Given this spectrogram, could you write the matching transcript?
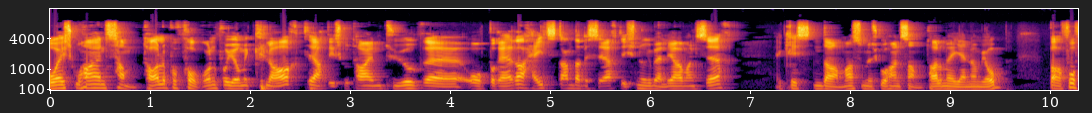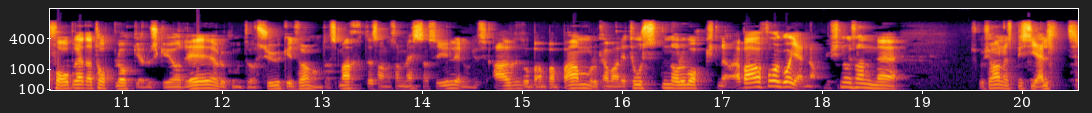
Og jeg skulle ha en samtale på forhånd for å gjøre meg klar til at jeg skulle ta en tur eh, og operere. Helt standardisert, ikke noe veldig avansert. En kristen dame som vi skulle ha en samtale med gjennom jobb. Bare for å forberede topplokket. Du skal gjøre det, og du kommer til å være syk, du kommer til å smerte, sånn, sånn, mest sannsynlig, noe arr og bam, bam, bam, og du kan være litt hosten når du våkner. Bare for å gå gjennom. Ikke noe sånn eh, skulle ikke ha noe spesielt.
